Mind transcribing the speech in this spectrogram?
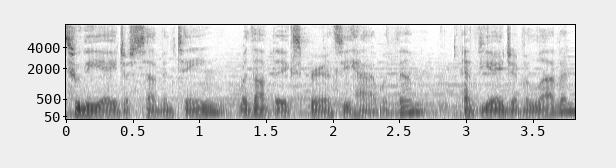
to the age of 17 without the experience he had with them. At the age of 11,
